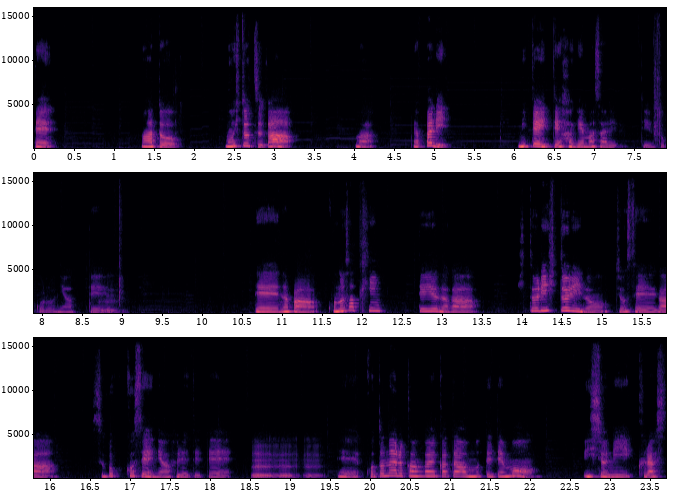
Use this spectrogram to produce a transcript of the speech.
で、まあ、あともう一つがまあやっぱり見ていて励まされるっていうところにあっうて、んでなんかこの作品っていうのが一人一人の女性がすごく個性にあふれててうんうんうん。で異なる考え方を持ってても一緒に暮らし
